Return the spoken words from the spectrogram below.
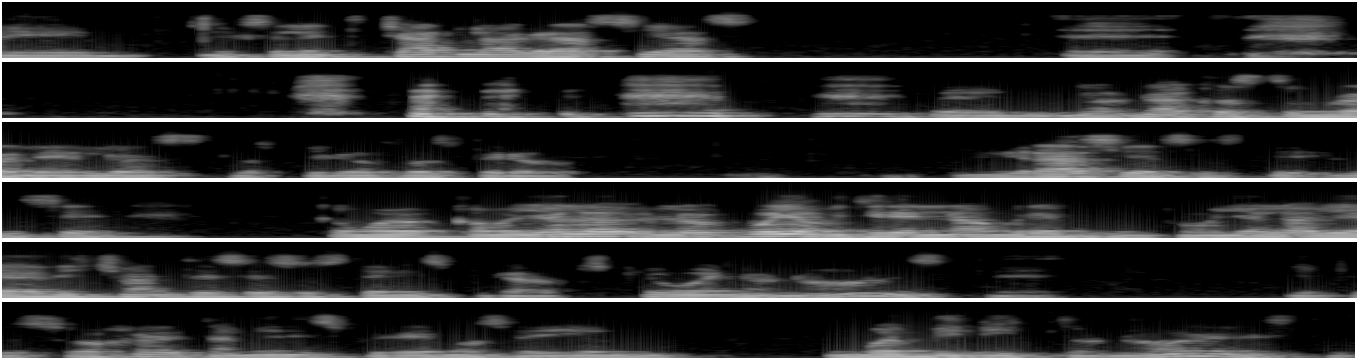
Eh, excelente charla, gracias. no, acostumbro a leer los, los piropos, pero gracias. Este, como, como ya lo, voy a omitir el nombre, como ya lo había dicho antes, eso está inspirado. Pues qué bueno, ¿no? Este, y pues ojalá también inspiremos ahí un, buen vinito, ¿no? Este,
